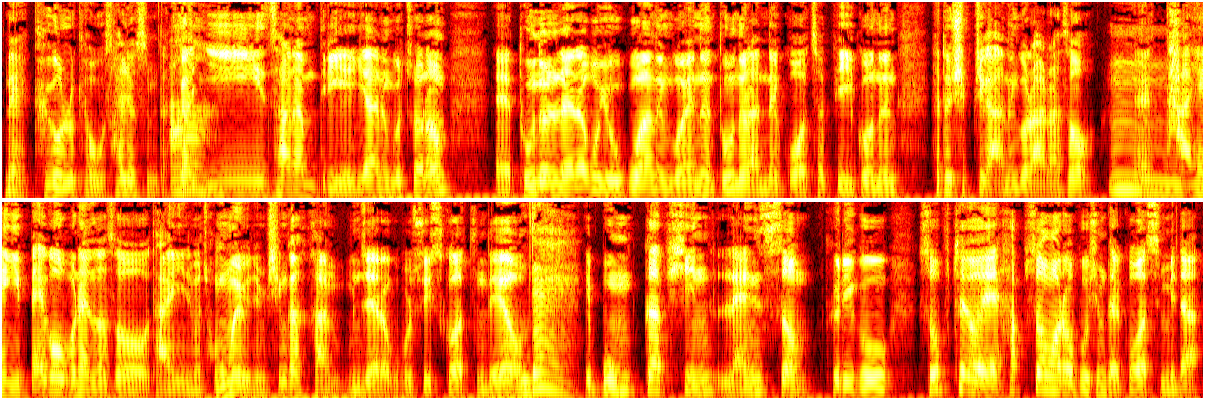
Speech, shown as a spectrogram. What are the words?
네, 그걸로 겨우 살렸습니다. 그러니까 아. 이 사람들이 얘기하는 것처럼 예, 돈을 내라고 요구하는 거에는 돈을 안 냈고 어차피 이거는 해도 쉽지가 않은 걸 알아서 음. 예, 다행히 백업을 해놔서 다행이지만 정말 요즘 심각한 문제라고 볼 수 있을 것 같은데요. 네. 몸값인 랜섬 그리고 소프트웨어의 합성어로 보시면 될 것 같습니다.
